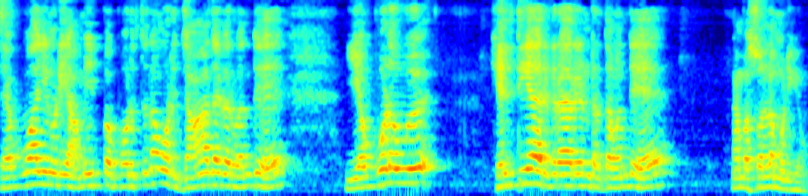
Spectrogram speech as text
செவ்வாயினுடைய அமைப்பை பொறுத்து தான் ஒரு ஜாதகர் வந்து எவ்வளவு ஹெல்த்தியாக இருக்கிறாருன்றத வந்து நம்ம சொல்ல முடியும்.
